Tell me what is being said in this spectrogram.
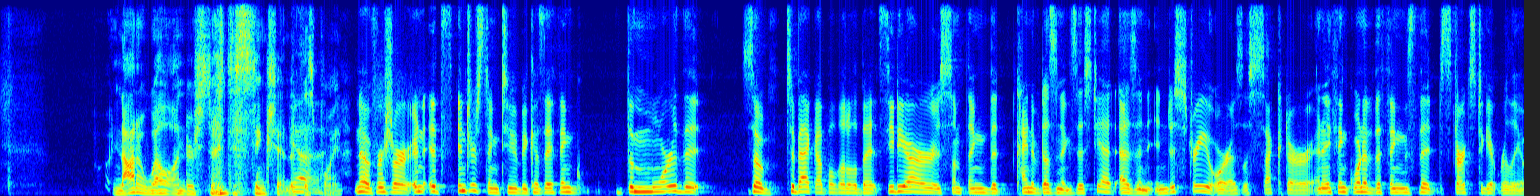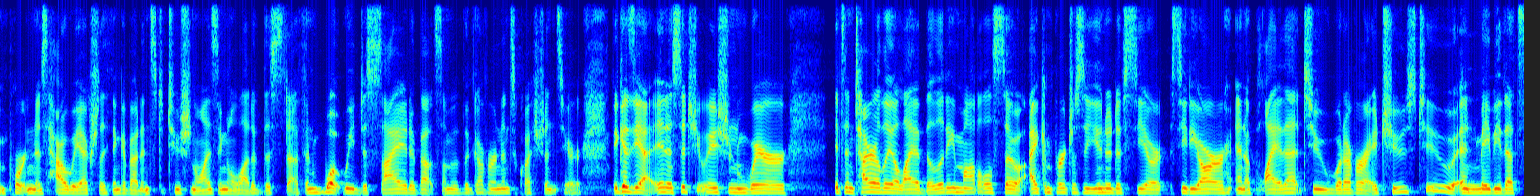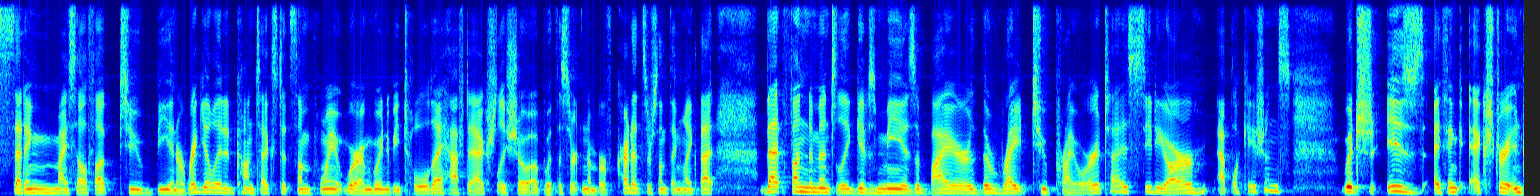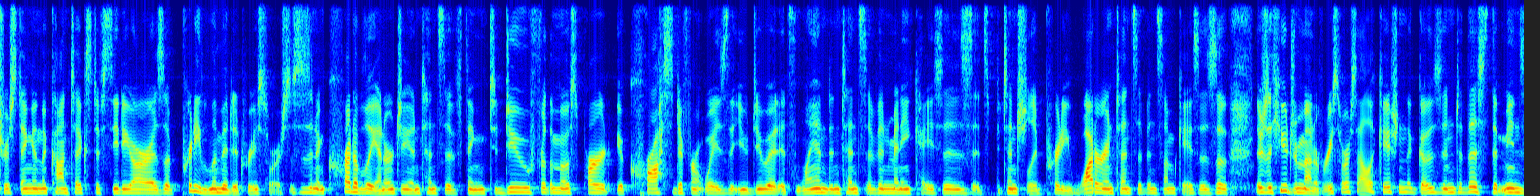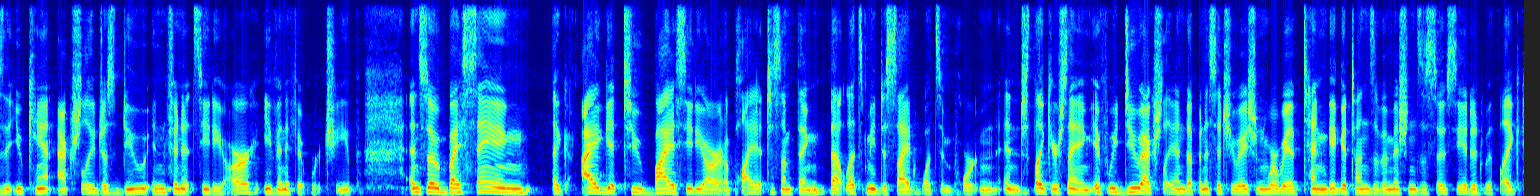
not a well understood distinction at this point. No, for sure. And it's interesting too, because I think the more that, so to back up a little bit, CDR is something that kind of doesn't exist yet as an industry or as a sector. And I think one of the things that starts to get really important is how we actually think about institutionalizing a lot of this stuff and what we decide about some of the governance questions here. Because, yeah, in a situation where it's entirely a liability model. So I can purchase a unit of CR, CDR and apply that to whatever I choose to. And maybe that's setting myself up to be in a regulated context at some point where I'm going to be told I have to actually show up with a certain number of credits or something like that. That fundamentally gives me as a buyer the right to prioritize CDR applications. Which is, I think, extra interesting in the context of CDR as a pretty limited resource. This is an incredibly energy intensive thing to do for the most part across different ways that you do it. It's land intensive in many cases, it's potentially pretty water intensive in some cases. So there's a huge amount of resource allocation that goes into this that means that you can't actually just do infinite CDR, even if it were cheap. And so by saying, like I get to buy a CDR and apply it to something that lets me decide what's important. And like you're saying, if we do actually end up in a situation where we have 10 gigatons of emissions associated with like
